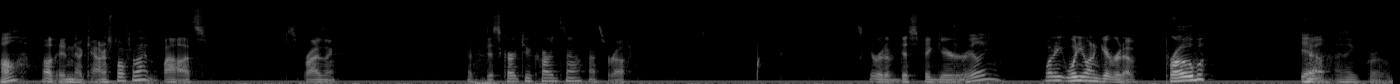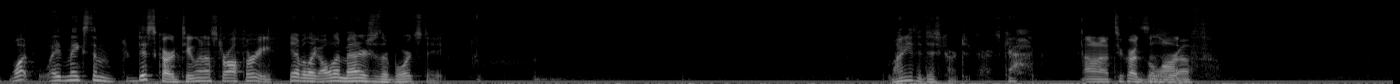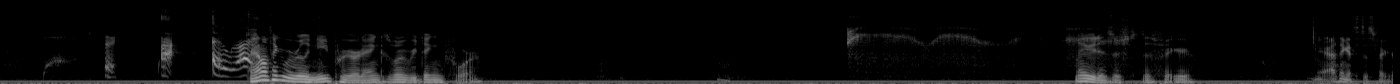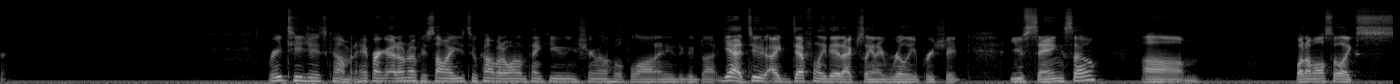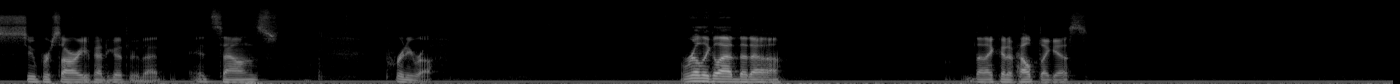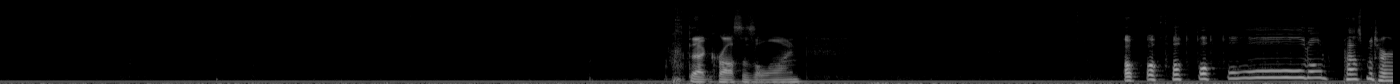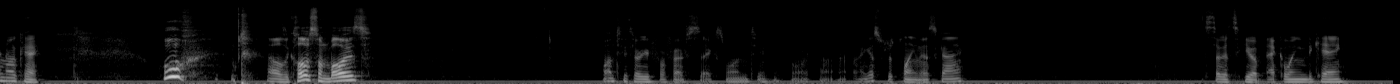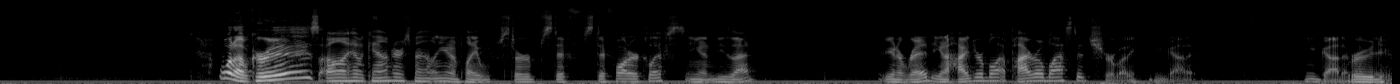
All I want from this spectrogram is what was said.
Oh, oh, they didn't have counterspell for that. Wow, that's surprising. Have discard two cards now. That's rough. Let's get rid of disfigure. Really? What do you, what do you want to get rid of? Probe. Yeah, No. I think probe. What? It makes them discard two and us draw three. Yeah, but like all that matters is their board state. Why do you have to discard two cards? God, I don't know. Two cards is a is lot. rough. I don't think we really need preordain because what are we digging for? Maybe it is just this figure. Yeah, I think it's disfigure. Read TJ's comment. Hey Frank, I don't know if you saw my YouTube comment, I want to thank you and on the whole lawn. I needed a good life. Yeah, dude, I definitely did actually, and I really appreciate you saying so. Um, but I'm also like super sorry you've had to go through that. It sounds pretty rough. Really glad that uh that I could have helped. I guess. that crosses a line. Oh, oh, oh, oh, oh, don't pass my turn. Okay. Whew. That was a close one, boys. One, two, three, four, five, six. One, two, three, four, five. I guess we're just playing this guy. Still gets to keep up echoing decay. What up, Chris? Oh, I have a counter spell. You're gonna play stir stiff stiff water cliffs. You gonna use that? You're gonna red. You're gonna hydroblast pyroblast it? Sure, buddy. You got it. You got it. Rude.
